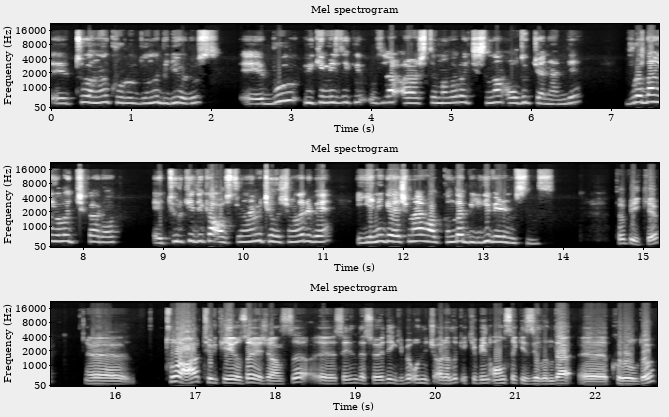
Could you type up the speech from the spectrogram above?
e, TUA'nın kurulduğunu biliyoruz. E, bu ülkemizdeki uzay araştırmaları açısından oldukça önemli. Buradan yola çıkarak e, Türkiye'deki astronomi çalışmaları ve yeni gelişmeler hakkında bilgi verir misiniz? Tabii ki. E, TUA, Türkiye Uzay Ajansı e, senin de söylediğin gibi 13 Aralık 2018 yılında e, kuruldu.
